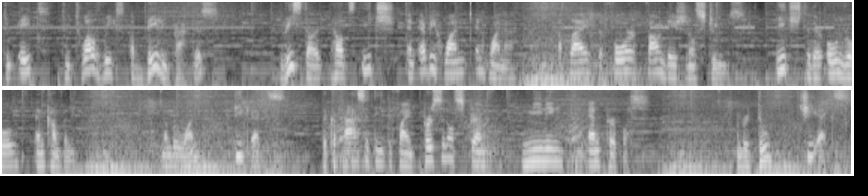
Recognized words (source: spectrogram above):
to 8 to 12 weeks of daily practice, Restart helps each and every Juan and Juana apply the four foundational streams, each to their own role and company. Number one, Peak X, the capacity to find personal strength, meaning, and purpose. Number two, ChiX,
